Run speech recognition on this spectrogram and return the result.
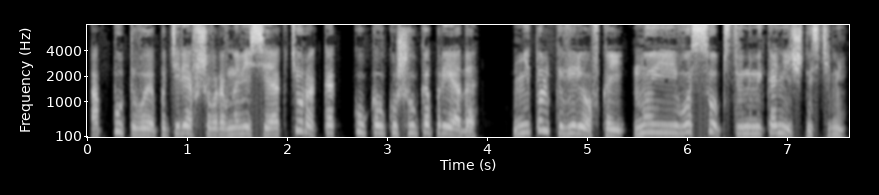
опутывая потерявшего равновесие актера, как куколку шелкопряда, не только веревкой, но и его собственными конечностями,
